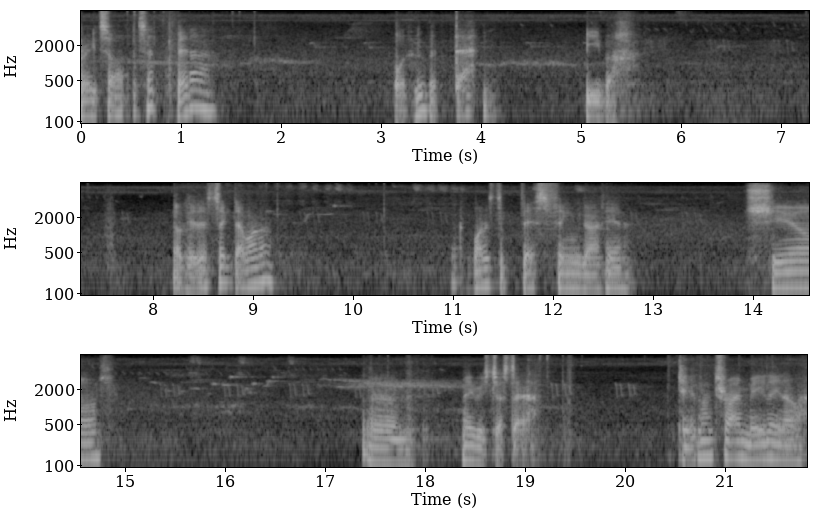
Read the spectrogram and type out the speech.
great sword. Is that better? Oh, look at that. Beaver. Okay, let's take that one out. What is the best thing we got here? Shield. Um, maybe it's just that. Okay, I'm gonna try melee now.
